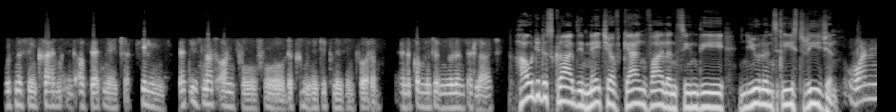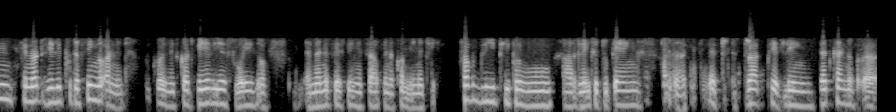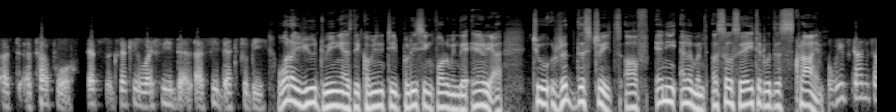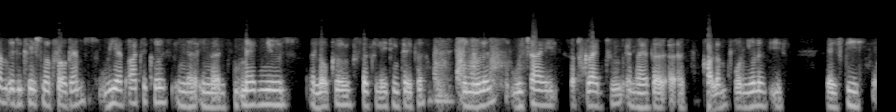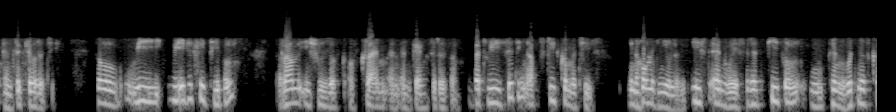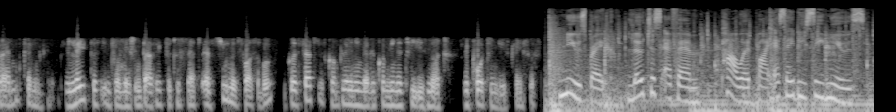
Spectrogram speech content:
witnessing crime of that nature, killing. That is not on for, for the Community Policing Forum and the community of Newlands at large. How would you describe the nature of gang violence in the Newlands East region? One cannot really put a finger on it because it's got various ways of manifesting itself in the community probably people who are related to gangs, uh, drug peddling, that kind of uh, a, a turf war. That's exactly what I see that I see that to be. What are you doing as the community policing forum in the area to rid the streets of any element associated with this crime? We've done some educational programs. We have articles in the in the Mag News, a local circulating paper in Newlands, which I subscribe to, and I have a, a column for Newlands East safety and security. So we we educate people around the issues of, of crime and, and gangsterism. But we're setting up street committees in the whole of Newlands, east and west, so that people who can witness crime can relate this information directly to SAPS as soon as possible, because SAPS is complaining that the community is not reporting these cases. Newsbreak, Lotus FM, powered by SABC News.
